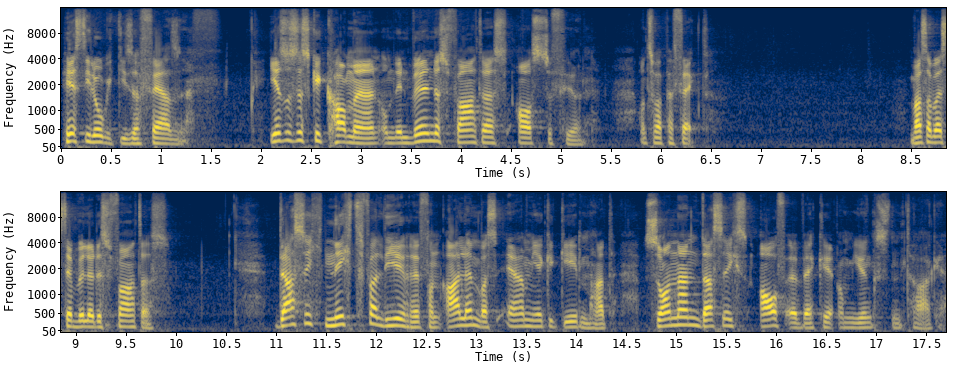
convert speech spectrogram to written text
Hier ist die Logik dieser Verse. Jesus ist gekommen, um den Willen des Vaters auszuführen. Und zwar perfekt. Was aber ist der Wille des Vaters? Dass ich nichts verliere von allem, was er mir gegeben hat, sondern dass ich es auferwecke am jüngsten Tage.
